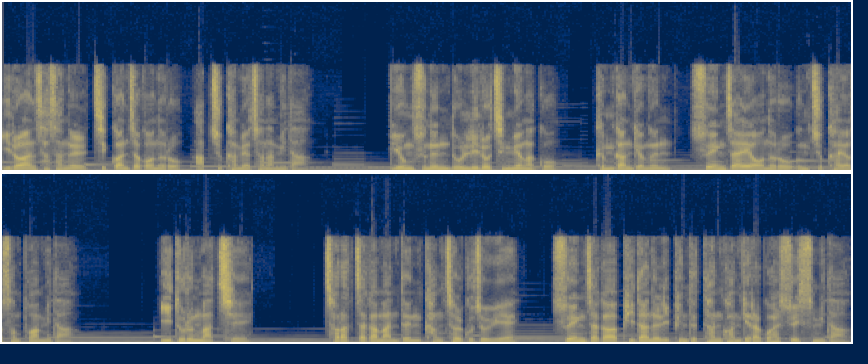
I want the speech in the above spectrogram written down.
이러한 사상을 직관적 언어로 압축하며 전합니다. 용수는 논리로 증명하고 금강경은 수행자의 언어로 응축하여 선포합니다. 이 둘은 마치 철학자가 만든 강철 구조 위에 수행자가 비단을 입힌 듯한 관계라고 할 수 있습니다.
